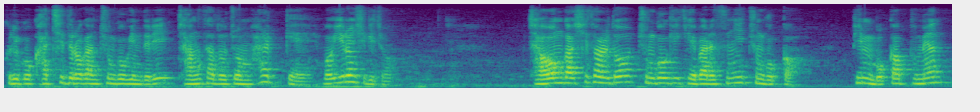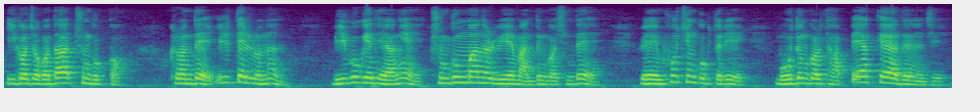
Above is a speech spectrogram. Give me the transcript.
그리고 같이 들어간 중국인들이 장사도 좀 할게 뭐 이런 식이죠. 자원과 시설도 중국이 개발했으니 중국 거. 빚 못 갚으면 이거저거 다 중국 거. 그런데 1대1로는 미국에 대항해 중국만을 위해 만든 것인데 왜 후진국들이 모든 걸 다 빼앗겨야 되는지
